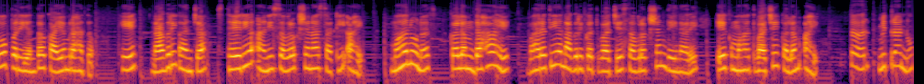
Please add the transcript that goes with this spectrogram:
तोपर्यंत कायम राहतं. हे नागरिकांच्या स्थैर्य आणि संरक्षणासाठी आहे. म्हणूनच कलम दहा हे भारतीय नागरिकत्वाचे संरक्षण देणारे एक महत्त्वाचे कलम आहे. तर मित्रांनो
